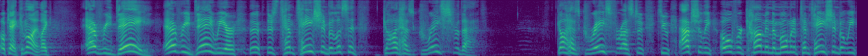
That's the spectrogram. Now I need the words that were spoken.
Okay, come on. Like every day, every day we are there, there's temptation, but listen, God has grace for that. God has grace for us to, to actually overcome in the moment of temptation, but we,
